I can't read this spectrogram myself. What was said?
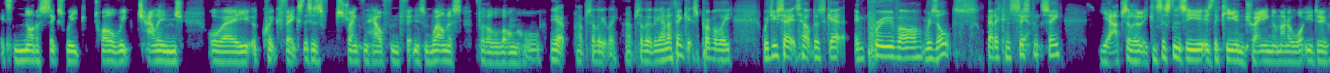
It's not a six week, 12 week challenge or a, a quick fix. This is strength and health and fitness and wellness for the long haul. Yep, absolutely. Absolutely. And I think it's probably, would you say it's helped us get improve our results, better consistency? Yeah. yeah absolutely. Consistency is the key in training, no matter what you do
